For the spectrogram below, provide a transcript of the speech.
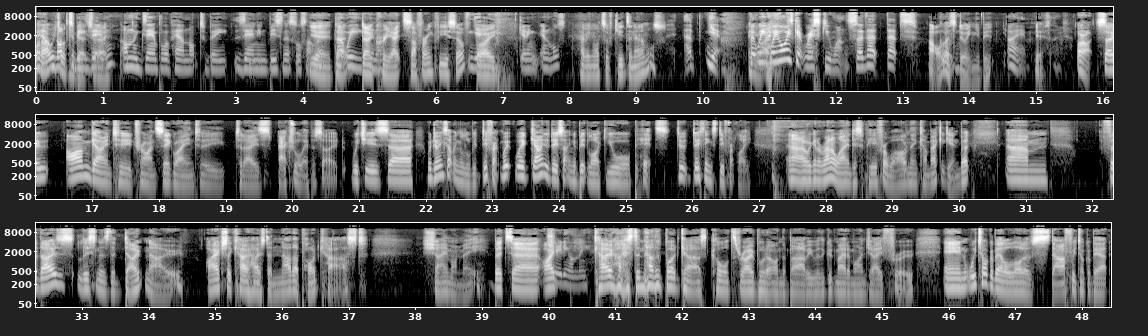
What how are we not to be zen. today? I'm an example of how not to be zen in business or something. yeah, don't we, don't you know, create suffering for yourself Yeah. by getting animals. having lots of kids and animals. Uh, yeah, but Anyway. we, we always get rescue ones, so that that's Oh, well, that's doing your bit. I am. Yeah. So. All right, so I'm going to try and segue into today's actual episode, which is uh, we're doing something a little bit different. We're, we're going to do something a bit like your pets, do do things differently. uh, we're going to run away and disappear for a while and then come back again. But um, for those listeners that don't know, I actually co-host another podcast. Shame on me, but uh, I on co-host another podcast called Throw Buddha on the Barbie with a good mate of mine, Jay Frew, and we talk about a lot of stuff. We talk about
